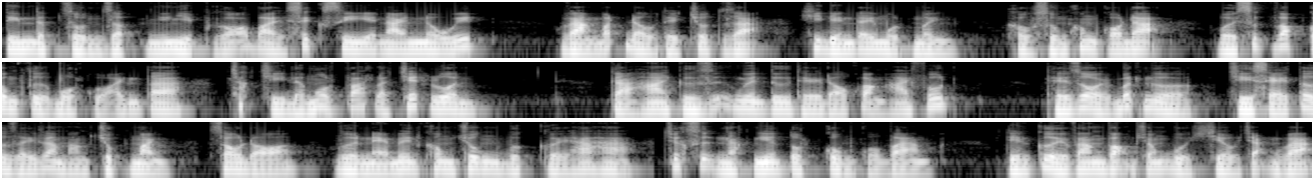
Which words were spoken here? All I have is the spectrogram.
tim đập dồn dập như nhịp gõ bài Sexy and I Know It. Vàng bắt đầu thấy chột dạ khi đến đây một mình, khẩu súng không có đạn, với sức vóc công tử bột của anh ta, chắc chỉ đấm một phát là chết luôn. Cả hai cứ giữ nguyên tư thế đó khoảng 2 phút. Thế rồi bất ngờ, Chí xé tờ giấy làm hàng chục mảnh, sau đó vừa ném lên không trung vừa cười ha hả trước sự ngạc nhiên tột cùng của Vàng. Tiếng cười vang vọng trong buổi chiều trạng vạng,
